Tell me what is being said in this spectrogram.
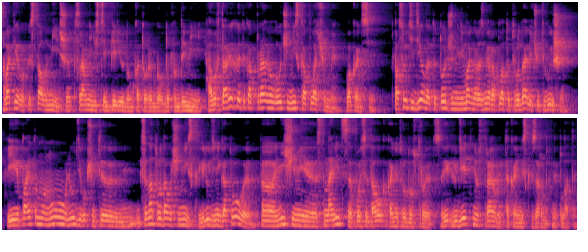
во-первых, и стало меньше по сравнению с тем периодом, который был до пандемии. А во-вторых, это, как правило, очень низкооплачиваемые вакансии. По сути дела, это тот же минимальный размер оплаты труда или чуть выше. И поэтому, ну, люди, в общем-то, цена труда очень низкая, и люди не готовы э, нищими становиться после того, как они трудоустроятся. И людей это не устраивает, такая низкая заработная плата.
